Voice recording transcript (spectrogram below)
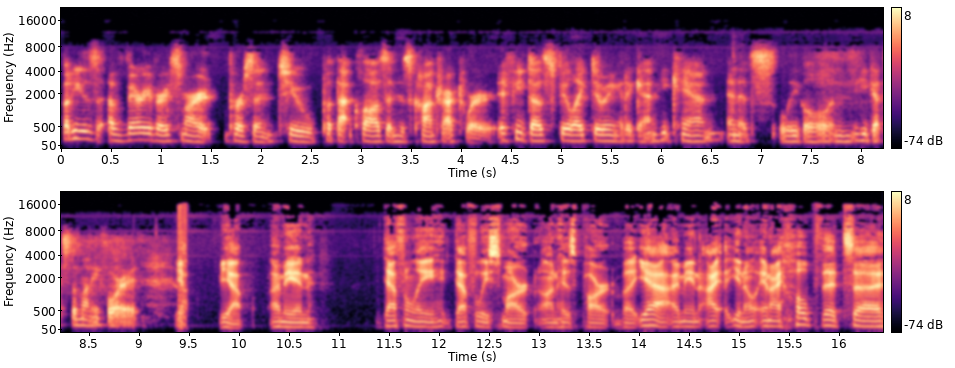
but he is a very, very smart person to put that clause in his contract where if he does feel like doing it again, he can and it's legal and he gets the money for it. yeah. Yeah. I mean, definitely, definitely smart on his part. But yeah, I mean, I you know, and I hope that. uh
